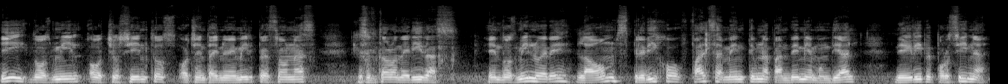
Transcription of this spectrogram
y 2.889.000 personas resultaron heridas. En 2009, la OMS predijo falsamente una pandemia mundial de gripe porcina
